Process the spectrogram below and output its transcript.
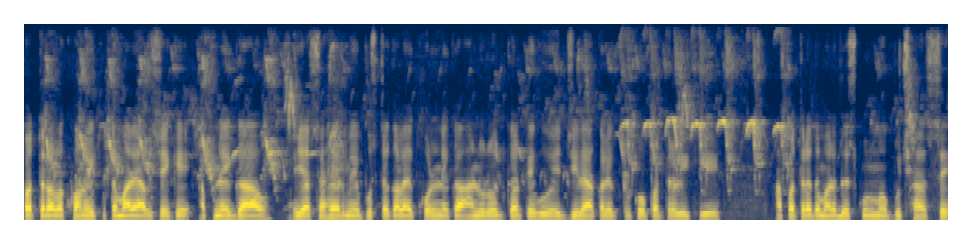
पत्र લખવાનો એક તમારે આવશે કે अपने गांव या शहर में पुस्तकालय खोलने का अनुरोध करते हुए जिला कलेक्टर को पत्र लिखिए આ પત્ર તમારે દસ ગુણમાં પૂછાશે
